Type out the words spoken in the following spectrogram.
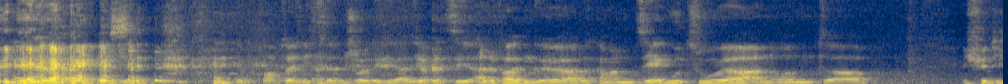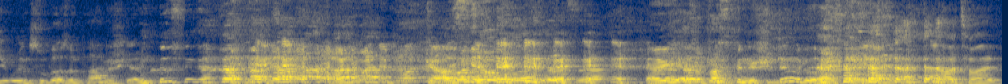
Ihr braucht euch nicht zu entschuldigen. Also ich habe jetzt alle Folgen gehört, da kann man sehr gut zuhören und äh, ich finde dich übrigens super sympathisch, Jan. Aber nur in dem Podcast. Aber nur im Podcast, ja. Also was für eine Stimme du hast. Ja, toll.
